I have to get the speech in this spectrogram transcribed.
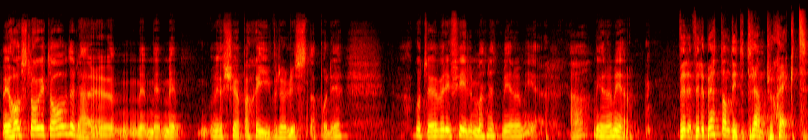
men jag har slagit av det där eh, med, med, med, med att köpa skivor och lyssna på det. har gått över i filmandet mer och mer. Ja. Mer och mer. Vill, vill du berätta om ditt drömprojekt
